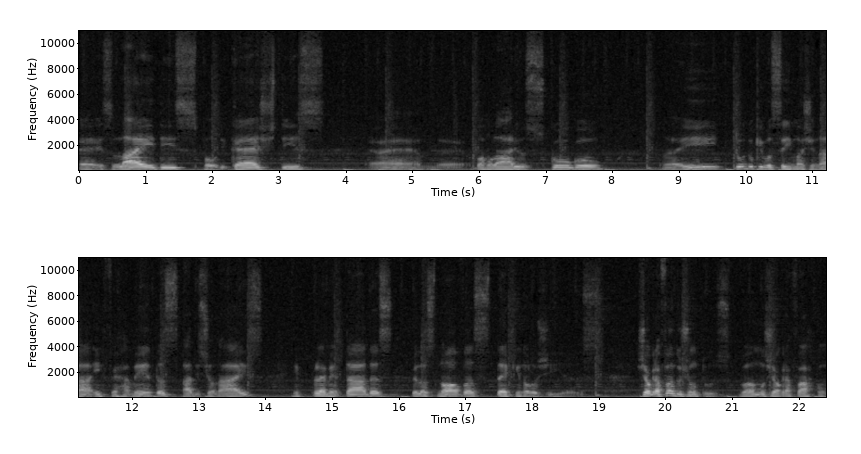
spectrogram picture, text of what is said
é, slides, podcasts, é, é formulários Google é, e tudo que você imaginar em ferramentas adicionais implementadas pelas novas tecnologias. Geografando juntos, vamos geografar com o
